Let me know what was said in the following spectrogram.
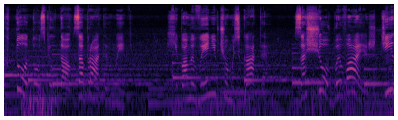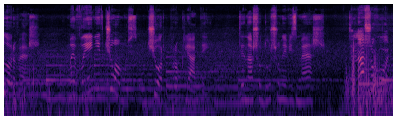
Хто дозвіл дав забрати? Хіба ми винні в чомусь кате? За що вбиваєш, тіло рвеш? Ми винні в чомусь, чорт проклятий. Ти нашу душу не візьмеш. Ти нашу волю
